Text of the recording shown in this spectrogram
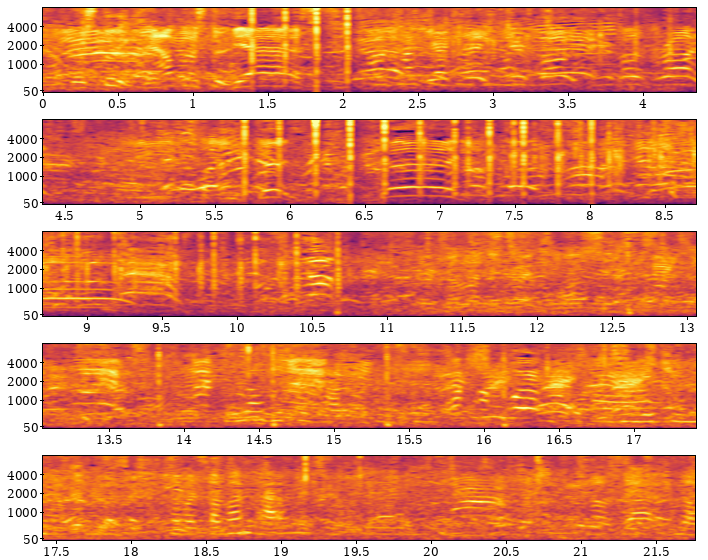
Now goes through. Now goes through. Yes. Yeah, hey, you're close. You're close. Run. Good. Good. No, but sometimes happens really bad. No, that, no.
